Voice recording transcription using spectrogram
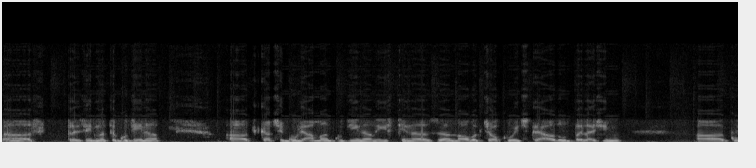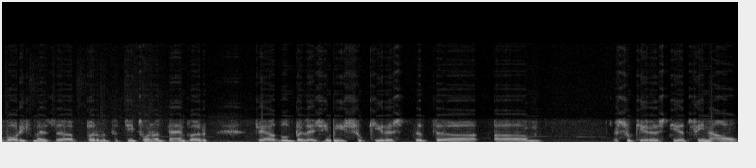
а, през едната година. А, така че голяма година наистина за Новак Джокович. Трябва да отбележим а, говорихме за първата титла на Денвър. Трябва да отбележим и шокиращата а, шокиращият финал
